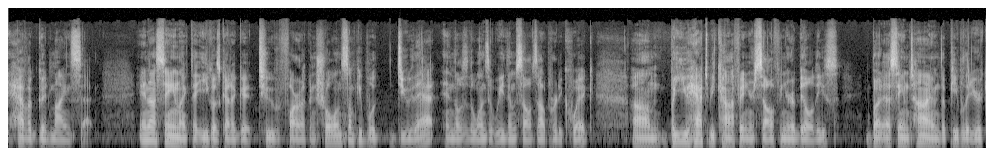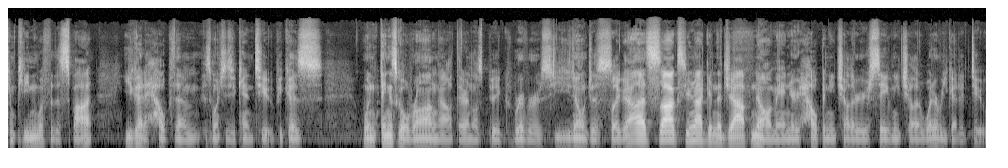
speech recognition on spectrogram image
have a good mindset. And not saying like the ego's got to get too far out of control, and some people do that, and those are the ones that weed themselves out pretty quick. Um, but you have to be confident in yourself and your abilities. But at the same time, the people that you're competing with for the spot, you got to help them as much as you can too, because when things go wrong out there in those big rivers, you don't just like, oh, that sucks. You're not getting the job. No, man, you're helping each other. You're saving each other. Whatever you got to do,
